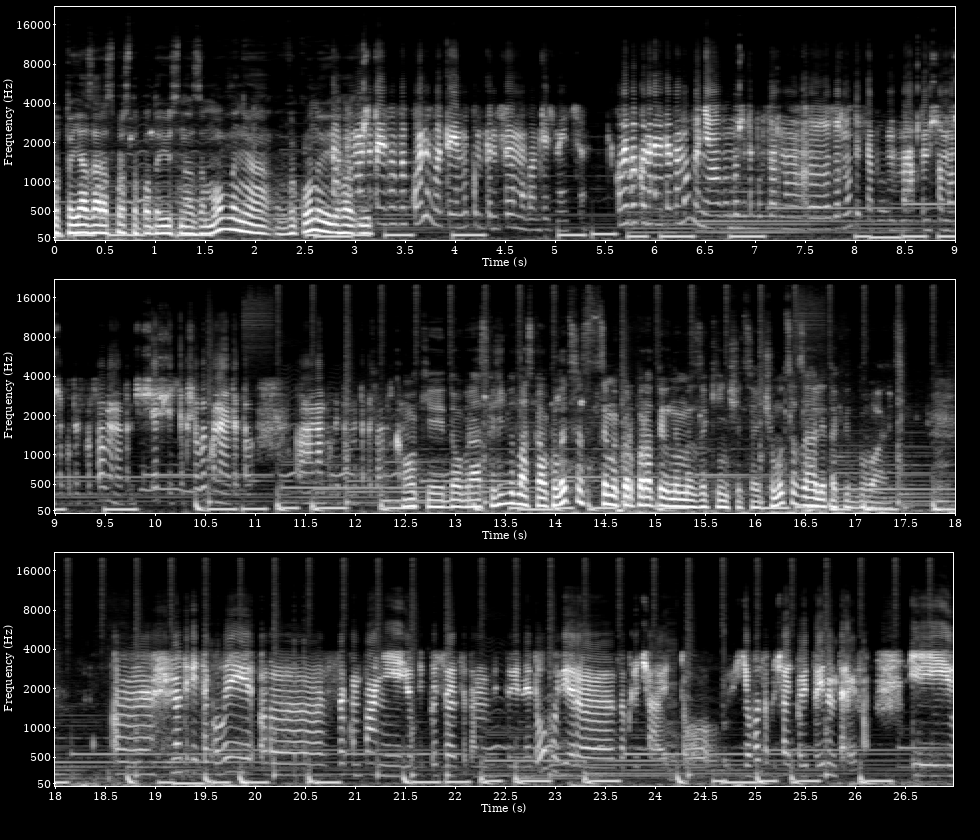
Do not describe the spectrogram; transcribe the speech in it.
Тобто я зараз просто подаюсь на замовлення, виконую його ви і. можете його виконувати, і ми компенсуємо вам різницю. Коли виконаєте замовлення, ви можете повторно е, звернутися, бо раптом що може бути скасовано там чи ще щось. Якщо виконаєте, то а, нам повідомите, будь ласка. Окей, добре. А скажіть, будь ласка, а коли це з цими корпоративними закінчиться? Чому це взагалі так відбувається? Е, Ну, дивіться, коли е, з компанією підписується там відповідний договір, е, заключають, то його заключають по відповідним тарифам. І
